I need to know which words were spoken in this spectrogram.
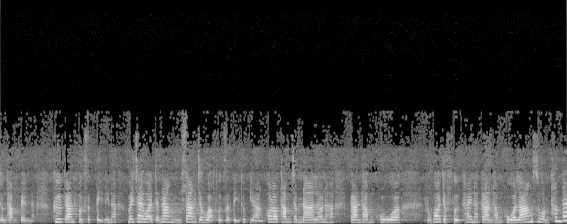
จนทำเป็น คือการฝึกสตินี่นะไม่ใช่ว่าจะนั่งสร้างจังหวะฝึกสติทุกอย่างพอเราทำชำนาญแล้วนะคะการทำครัวหลวงพ่อจะฝึกให้นะการทำครัวล้างส้วมทำได้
